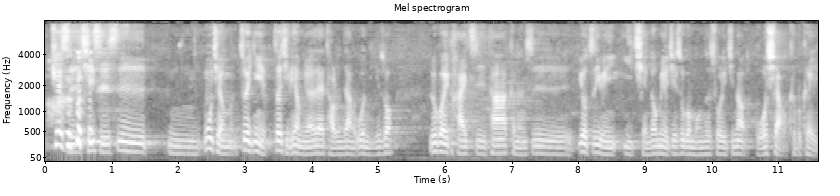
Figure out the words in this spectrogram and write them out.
吗？确实，其实是嗯，目前我们最近这几天我们也在讨论这样的问题，就是说，如果一个孩子他可能是幼稚园以前都没有接触过蒙特梭利，进到国小可不可以？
